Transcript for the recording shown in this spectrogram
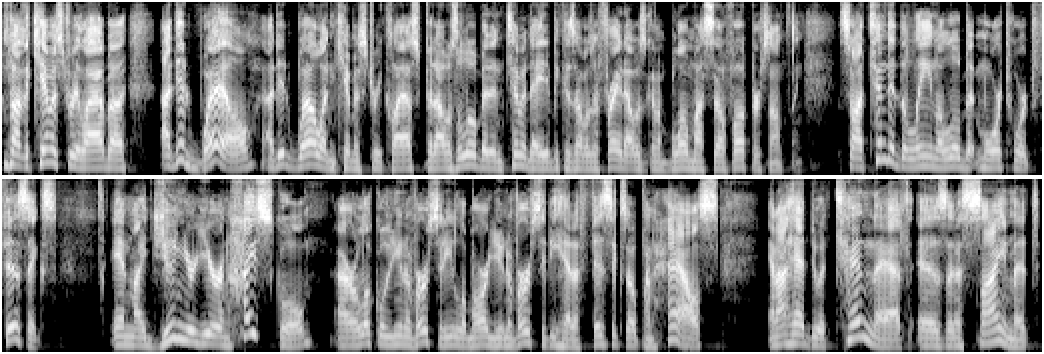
by the chemistry lab. Uh, I did well. I did well in chemistry class, but I was a little bit intimidated because I was afraid I was going to blow myself up or something. So I tended to lean a little bit more toward physics. And my junior year in high school, our local university, Lamar University, had a physics open house, and I had to attend that as an assignment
